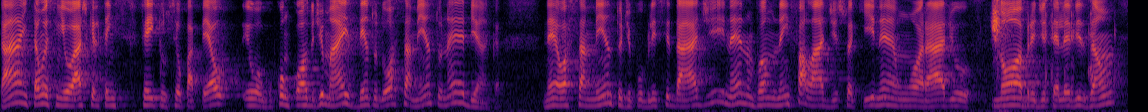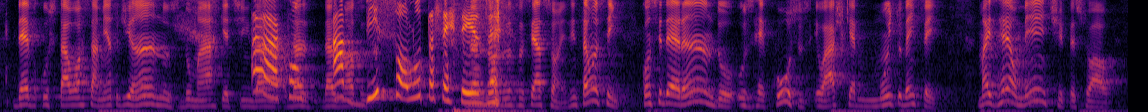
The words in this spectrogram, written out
tá? Então, assim, eu acho que ele tem feito o seu papel. Eu concordo demais dentro do orçamento, né, Bianca? Né, orçamento de publicidade, né, não vamos nem falar disso aqui, né, um horário nobre de televisão deve custar o orçamento de anos do marketing da, ah, com das, das absoluta nossas, certeza. das nossas associações. Então, assim, considerando os recursos, eu acho que é muito bem feito. Mas realmente, pessoal,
